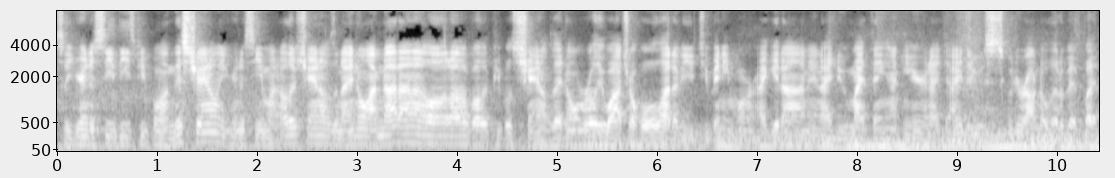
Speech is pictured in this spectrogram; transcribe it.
So you're to see these people on this channel, you're to see them on other channels, and I know I'm not on a lot of other people's channels. I don't really watch a whole lot of YouTube anymore. I get on and I do my thing on here, and I, I do scoot around a little bit, but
